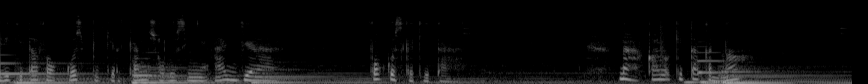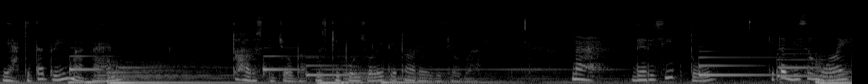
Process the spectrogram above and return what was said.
jadi kita fokus pikirkan solusinya aja. Fokus ke kita. Nah kalau kita kenal ya kita terima kan? Itu harus dicoba. Meskipun sulit itu harus dicoba. Nah dari situ kita bisa mulai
